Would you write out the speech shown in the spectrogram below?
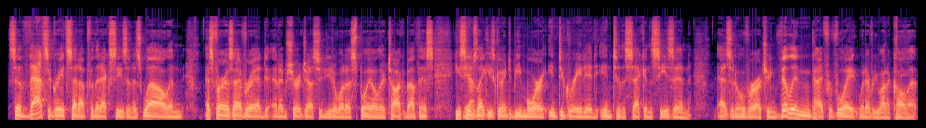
So that's a great setup for the next season as well. And as far as I've read, and I'm sure Justin, you don't want to spoil or talk about this, he seems yeah. like he's going to be more integrated into the second season as an overarching villain, guy for Vought, whatever you want to call it.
